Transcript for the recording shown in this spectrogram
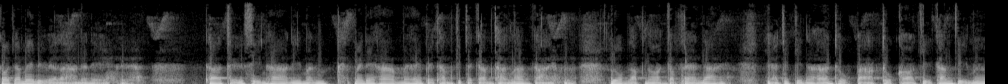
ก็จะไม่มีเวลานั่นเองถ้าถือศีลห้านี้มันไม่ได้ห้ามไม่ให้ไปทำกิจกรรมทางร่างกาย ร่วมหลับนอนกับแฟนได้ อยากจะกินอาหารถูกปากถูกคอกี่ครั้งกี่มื้อ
